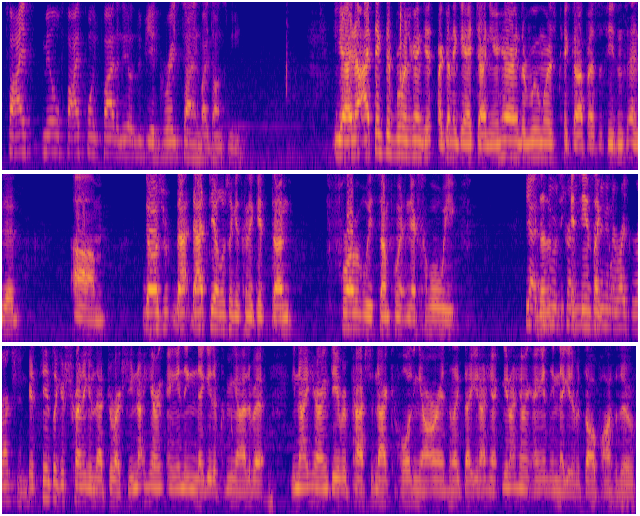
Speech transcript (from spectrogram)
five mil, five point five, then that would be a great signing by Don Sweeney. Yeah, I think the Bruins are gonna get are gonna get it done. You're hearing the rumors pick up as the season's ended. Um, those that that deal looks like it's gonna get done probably some point in the next couple of weeks. Yeah, it, it, trending, it seems trending like in the right direction. It seems like it's trending in that direction. You're not hearing anything negative coming out of it. You're not hearing David Pastrnak holding out or anything like that. You're not hearing you're not hearing anything negative. It's all positive.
